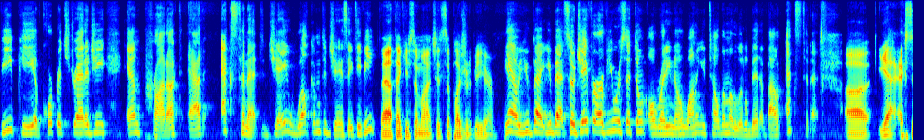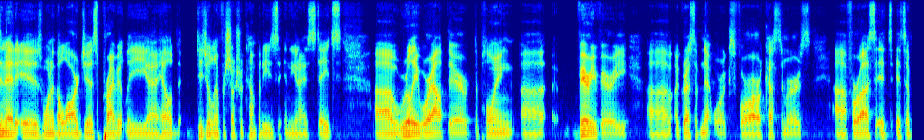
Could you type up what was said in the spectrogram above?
VP of Corporate Strategy and Product at Extenet. Jay, welcome to JSA TV. Yeah, thank you so much. It's a pleasure to be here. Yeah, you bet, you bet. So, Jay, for our viewers that don't already know, why don't you tell them a little bit about Extenet? Uh, yeah, Extenet is one of the largest privately uh, held digital infrastructure companies in the United States. Uh, really, we're out there deploying uh, very, very uh, aggressive networks for our customers. Uh, for us, it's it's a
